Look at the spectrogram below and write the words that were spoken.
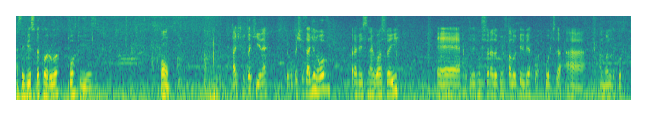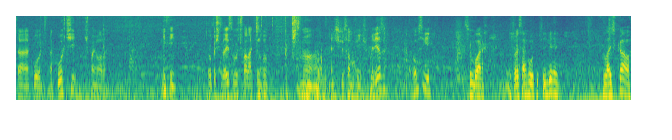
a serviço da coroa portuguesa. Bom, tá escrito aqui, né? Eu vou pesquisar de novo para ver esse negócio aí. É, porque teve um historiador que me falou que ele veio a corte da, a, a mando da corte, da, da corte espanhola. Enfim, eu vou pesquisar isso e vou te falar aqui no, no, na descrição do vídeo, beleza? Vamos seguir. Simbora. Vou atravessar a rua aqui pra vocês verem. Do lado de cá, ó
